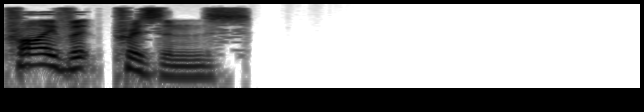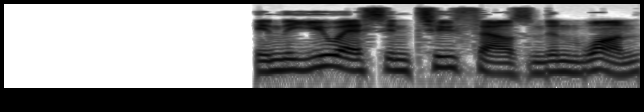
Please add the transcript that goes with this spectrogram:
Private prisons In the U.S. in 2001,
